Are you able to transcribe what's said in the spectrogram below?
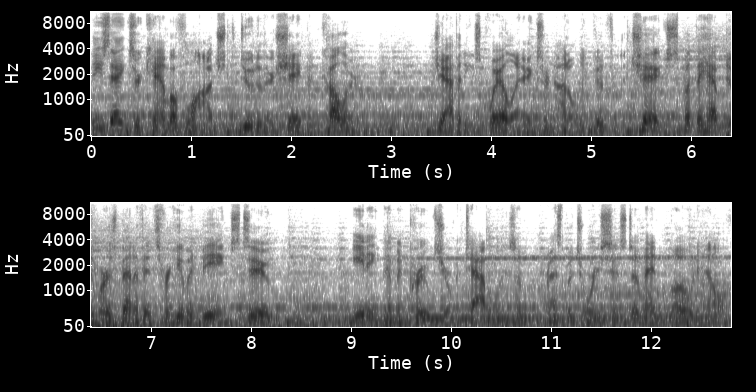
These eggs are camouflaged due to their shape and color. Japanese quail eggs are not only good for the chicks, but they have numerous benefits for human beings too. Eating them improves your metabolism, respiratory system, and bone health.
